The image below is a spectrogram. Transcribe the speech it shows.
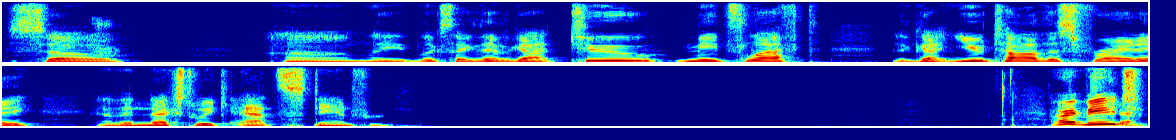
So um, it looks like they've got two meets left. They've got Utah this Friday, and then next week at Stanford. All right, Beach.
